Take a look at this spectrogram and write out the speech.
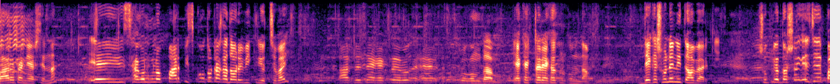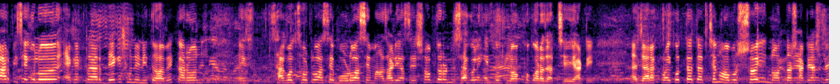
বারোটা। নিয়ে আসছেন না? এই ছাগলগুলো পার পিস কত টাকা দরে বিক্রি হচ্ছে ভাই? এক একটা রকম দাম। এক একটার এক এক রকম দাম। দেখে শুনে নিতে হবে আর কি। সুপ্রিয় দর্শক, এই যে পার পিস এগুলো এক একটার দেখে শুনে নিতে হবে, কারণ ছাগল ছোট আছে, বড় আছে, মাঝারি আছে, সব ধরনের ছাগলই কিন্তু লক্ষ্য করা যাচ্ছে এই হাটে। যারা ক্রয় করতে চাচ্ছেন, অবশ্যই নদ্দা হাটে আসলে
